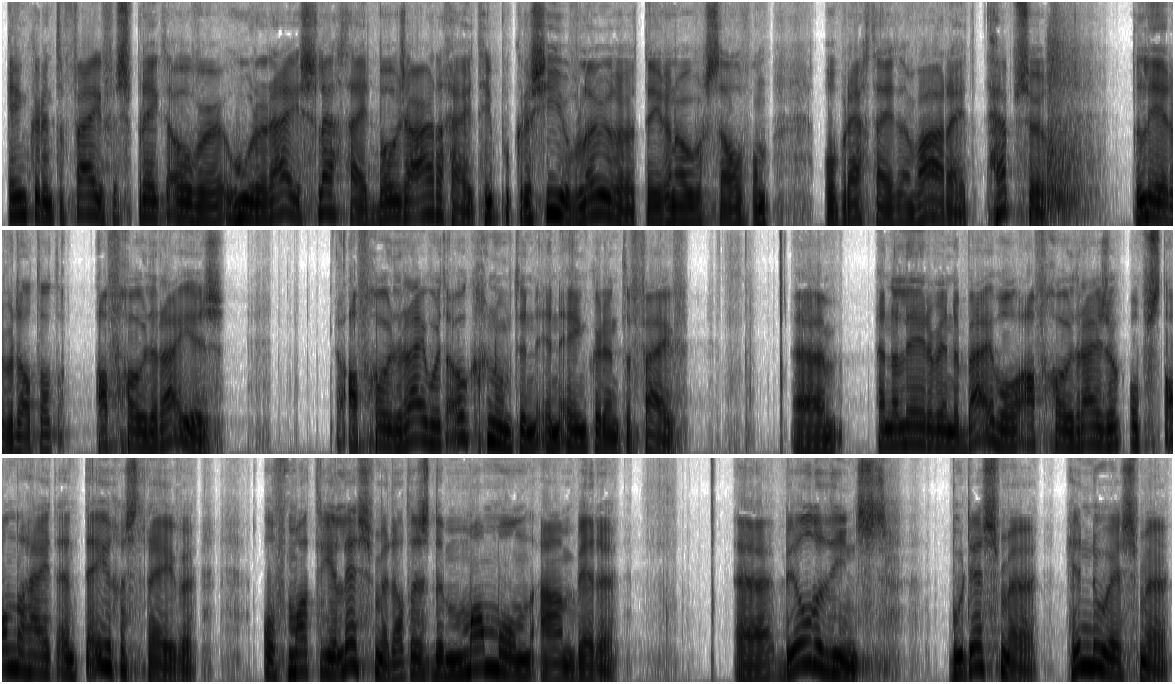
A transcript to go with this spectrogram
1 Korinthe 5 spreekt over hoererij, slechtheid, boosaardigheid, hypocrisie of leugen, tegenovergesteld van oprechtheid en waarheid. Hebzucht, dan leren we dat dat afgoderij is. Afgoderij wordt ook genoemd in, in 1 Korinthe 5. Um, en dan leren we in de Bijbel, afgoderij is ook opstandigheid en tegenstreven. Of materialisme, dat is de mammon aanbidden. Uh, beeldendienst, boeddhisme, hindoeïsme.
